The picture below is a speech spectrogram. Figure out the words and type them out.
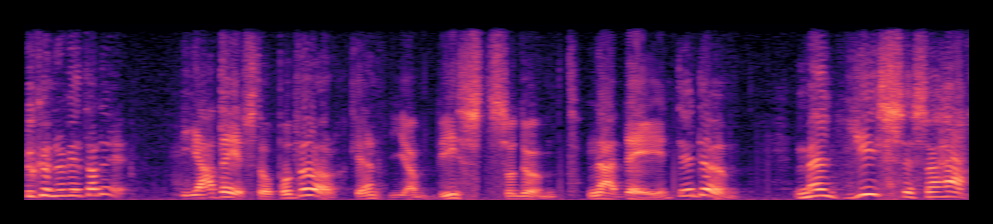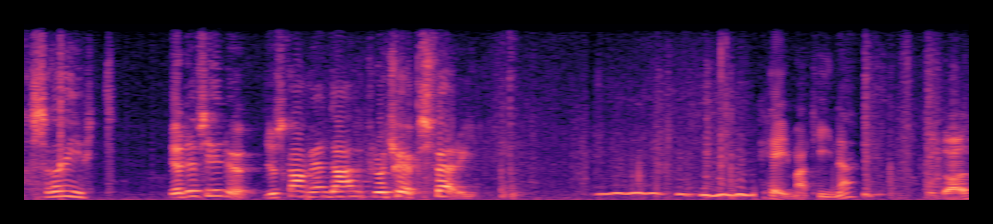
Hur kunde du veta det? Ja, det står på burken. Ja, visst, så dumt. Nej, det är inte dumt. Men gisse så här ser ut. Ja, det ser du. Du ska använda Alcro köksfärg. Hej, Martina. Goddag.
